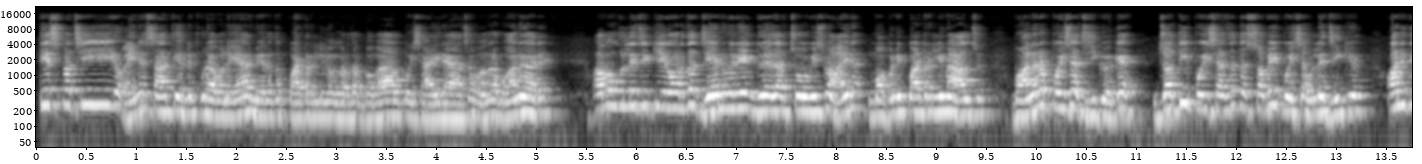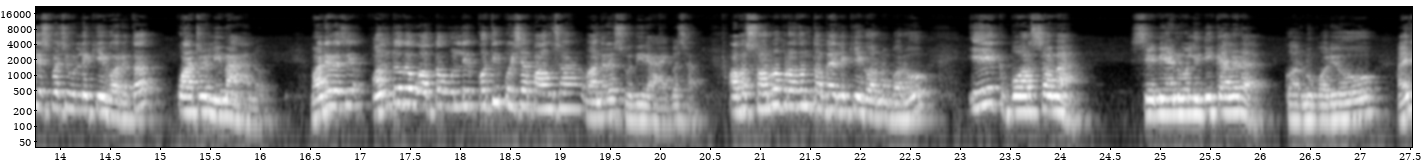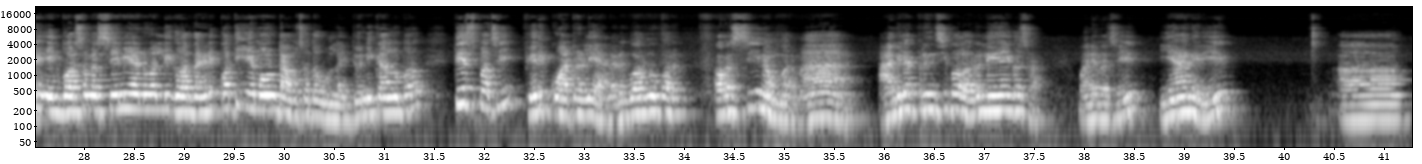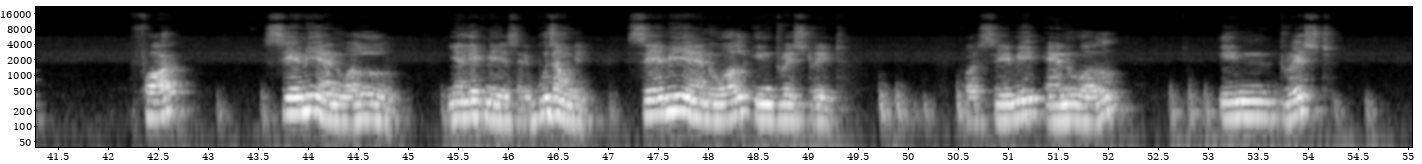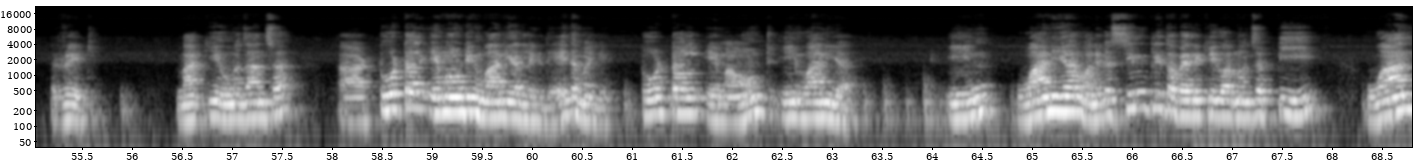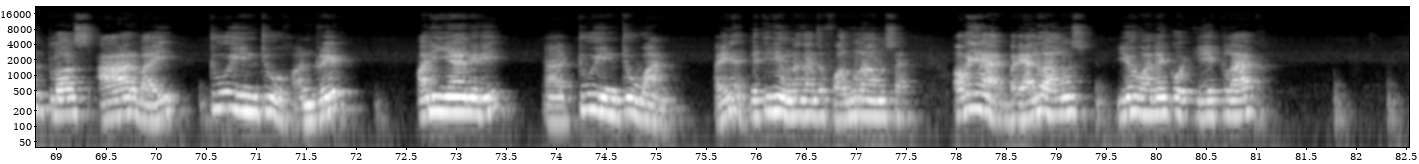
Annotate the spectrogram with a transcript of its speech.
त्यसपछि होइन साथीहरूले कुरा भन्यो यार मेरो त क्वार्टरलीमा गर्दा बबाल पैसा आइरहेको छ भनेर भन्यो अरे अब उसले चाहिँ के गर्दा जनवरी एक दुई हजार चौबिसमा होइन म पनि क्वार्टरलीमा हाल्छु भनेर पैसा झिक्यो क्या। जति पैसा छ त सबै पैसा उसले झिक्यो। अनि त्यसपछि उसले के गर्यो त? क्वार्टरलीमा हाल्यो। भनेपछि अन्तत उसले कति पैसा पाउँछ भनेर सोधिरहेको छ। अब सर्वप्रथम तपाईँहरूले के गर्नु पर्यो? एक वर्षमा सेमी एनुअली निकालेर गर्नु पर्यो। होइन एक वर्षमा सेमी एनुअल्ली गर्दाखेरि कति एमाउन्ट आउँछ त उसलाई त्यो निकाल्नु पर्यो। त्यसपछि फेरि क्वार्टरली हालेर गर्नु पर्यो। अब सी नम्बरमा हामीलाई प्रिन्सिपलहरू लेखेको छ। भनेपछि यहाँनिर फर सेमी एनुअल यहाँ लेख्ने यसरी बुझाउने। Semi annual interest rate for semi annual interest रेटमा के हुन जान्छ। Total amount in one year लेखिदिएँ है त मैले। Total amount in one year in one year भनेको सिम्पली तपाईँहरूले के गर्नुहुन्छ? P one plus R by two into hundred अनि यहाँनिर टु इन्टु वान होइन? यति नै हुन जान्छ फर्मुला अनुसार। अब यहाँ भ्यालु हाल्नुहोस्। यो भनेको एक लाख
